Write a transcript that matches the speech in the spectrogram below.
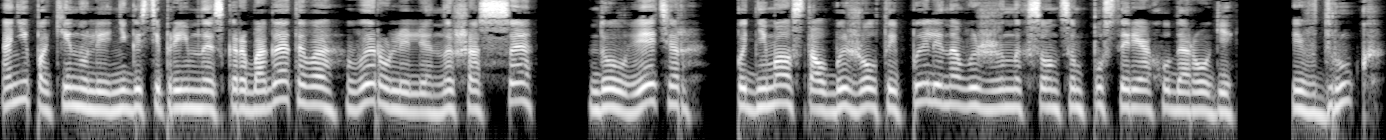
Они покинули негостеприимное Скоробогатого, вырулили на шоссе, дул ветер, поднимал столбы желтой пыли на выжженных солнцем пустырях у дороги, и вдруг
